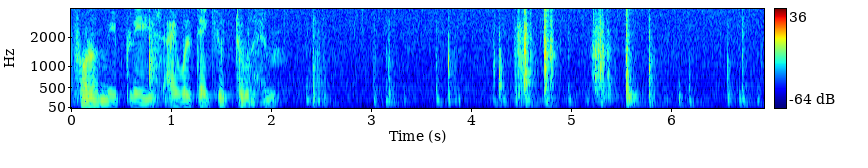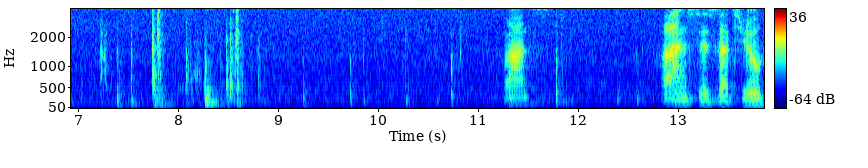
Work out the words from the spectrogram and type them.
follow me, please. I will take you to him. Franz? Franz, is that you,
